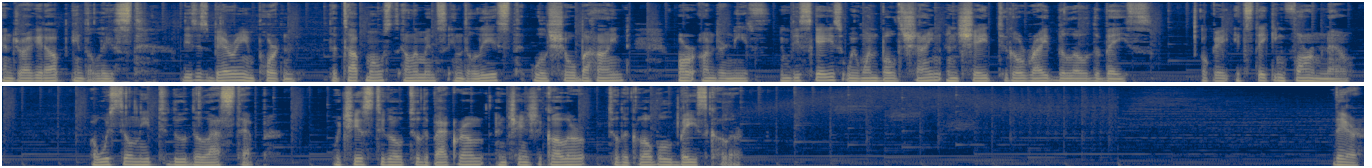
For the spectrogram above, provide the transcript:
and drag it up in the list. This is very important. The topmost elements in the list will show behind or underneath. In this case, we want both shine and shade to go right below the base. Okay, it's taking form now. But we still need to do the last step, which is to go to the background and change the color to the global base color. There,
